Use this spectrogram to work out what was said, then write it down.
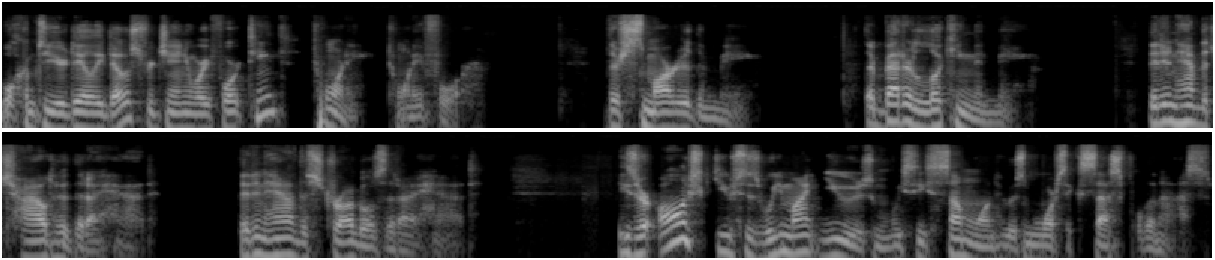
Welcome to your daily dose for January 14th, 2024. They're smarter than me. They're better looking than me. They didn't have the childhood that I had. They didn't have the struggles that I had. These are all excuses we might use when we see someone who is more successful than us.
